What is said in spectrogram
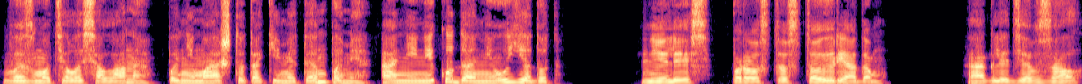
Возмутилась Алана, понимая, что такими темпами они никуда не уедут. «Не лезь, просто стой рядом». Оглядев зал,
